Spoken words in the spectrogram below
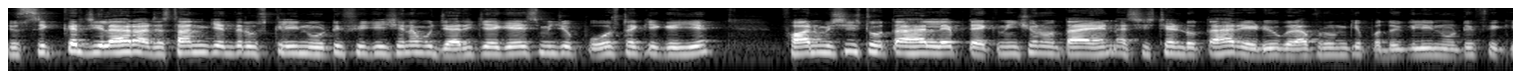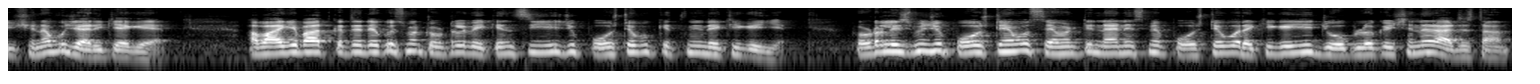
जो सिक्कर जिला है राजस्थान के अंदर, उसके लिए नोटिफिकेशन है, वो जारी किया गया है। इसमें जो पोस्ट रखी गई है फार्मासिस्ट होता है लैब टेक्नीशियन होता है एंड असिस्टेंट होता है रेडियोग्राफर उनके पदों के लिए नोटिफिकेशन है, वो जारी किया गया है। अब आगे बात करते हैं, देखो इसमें टोटल वैकेंसी है, जो पोस्ट है, वो कितनी रखी गई है? टोटल इसमें जो पोस्ट है, वो सेवेंटी नाइन इसमें पोस्ट है, वो रखी गई है जॉब लोकेशन है राजस्थान।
